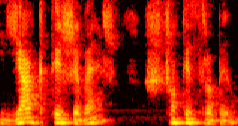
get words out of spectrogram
як ти живеш, що ти зробив?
